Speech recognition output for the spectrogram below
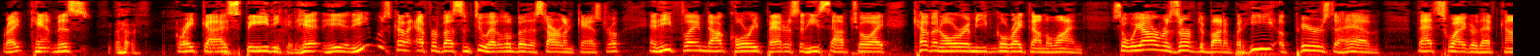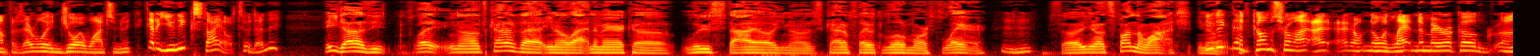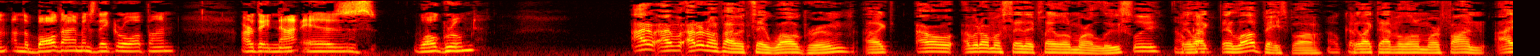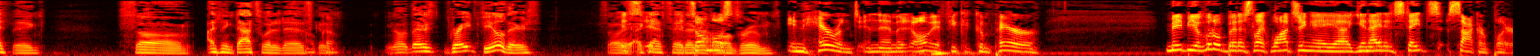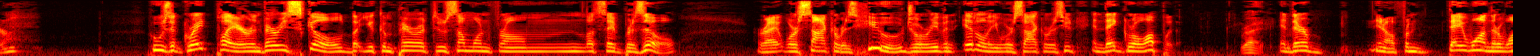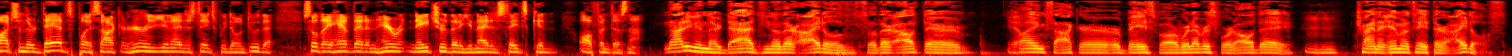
right? Can't miss. Great guy, speed. He could hit. He and he was kind of effervescent too. Had a little bit of Starlin Castro, and he flamed out Corey Patterson, he Hee-Seop Choi, Kevin Oram. You can go right down the line. So we are reserved about it, but he appears to have that swagger, that confidence. I really enjoy watching him. Got a unique style too, doesn't he? He does. He play. You know, it's kind of that you know Latin America loose style. You know, just kind of play with a little more flair. Mm-hmm. So you know, it's fun to watch. You know, You think that comes from I, I I don't know in Latin America on, on the ball diamonds they grow up on, are they not as well groomed? I, I I don't know if I would say well groomed. I like. I I would almost say they play a little more loosely. Okay. They like they love baseball. Okay. They like to have a little more fun. I think. So I think that's what it is. 'cause, Okay. you know, there's great fielders. So It's- I can't it- say they're not well almost- groomed. Inherent in them. It, oh, if you could compare, maybe a little bit, it's like watching a uh, United States soccer player who's a great player and very skilled, but you compare it to someone from, let's say, Brazil, right, where soccer is huge, or even Italy, where soccer is huge, and they grow up with it. Right. and they're, you know, from day one they're watching their dads play soccer. Here in the United States, we don't do that, so they have that inherent nature that a United States kid often does not. Not even their dads. You know, they're idols. So they're out there Yeah. playing soccer or baseball or whatever sport all day, Mm-hmm. trying to imitate their idols.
